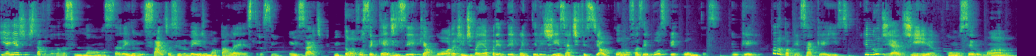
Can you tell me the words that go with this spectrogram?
E aí a gente estava falando assim, nossa, aí um insight, assim, no meio de uma palestra, assim, um insight. Então você quer dizer que agora a gente vai aprender com a inteligência artificial como fazer boas perguntas? Buguei. Parou para pensar que é isso? Porque no dia a dia, com o ser humano,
